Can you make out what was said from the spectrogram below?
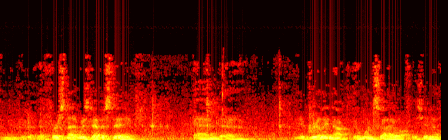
I mean, you know, that first night was devastating, and uh, it really knocked the one side off, as you know.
